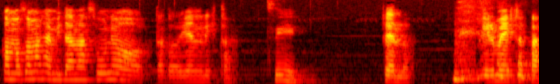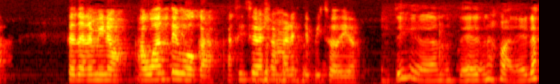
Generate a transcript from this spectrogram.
como somos la mitad más uno, está todo bien, listo. Sí. Yendo. Firme, ya está. Se terminó. Aguante boca. Así se va a llamar este episodio. Estoy ignorando a ustedes de una manera.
